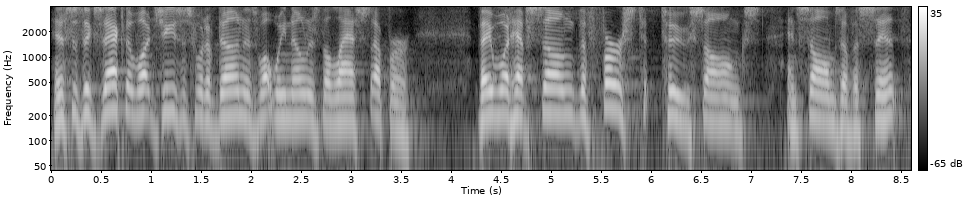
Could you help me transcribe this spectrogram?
and this is exactly what Jesus would have done, is what we know as the Last Supper they would have sung the first two songs and psalms of ascent,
